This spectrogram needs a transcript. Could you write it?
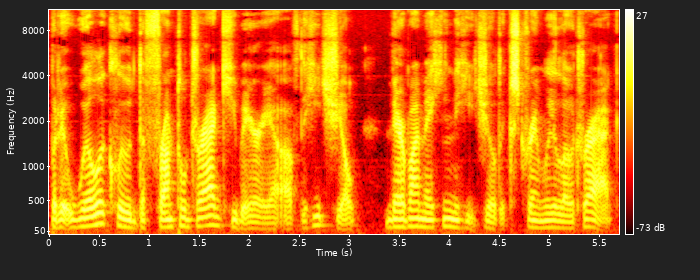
but it will occlude the frontal drag cube area of the heat shield, thereby making the heat shield extremely low drag.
